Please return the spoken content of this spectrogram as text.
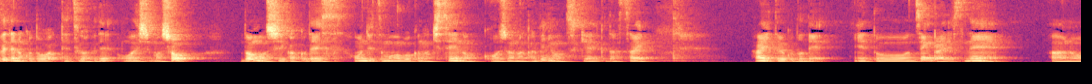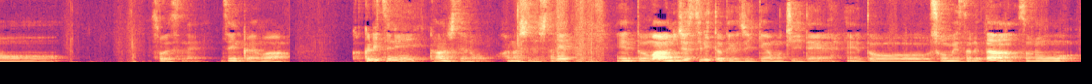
べてのことは哲学でお会いしましょう。どうもシーカコです。本日も僕の知性の向上の旅にお付き合いください。はいということでえっ、ー、と前回ですねあのー、そうですね。前回は確率に関しての話でしたね。えっ、ー、と、まあ、20スリットという実験を用いて、えっ、と、証明された、その、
